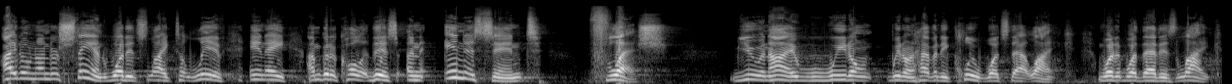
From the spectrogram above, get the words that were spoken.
I don't understand what it's like to live in a, I'm going to call it this, an innocent flesh. You and I, we don't, we don't have any clue what's that like, what, what that is like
